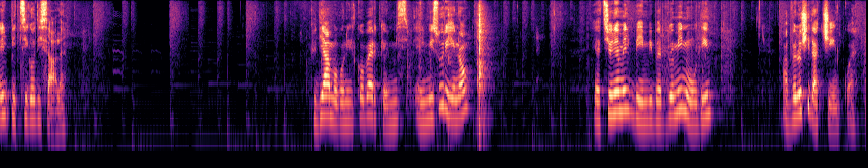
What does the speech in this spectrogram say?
e il pizzico di sale. Chiudiamo con il coperchio e il misurino e azioniamo il bimbi per due minuti a velocità 5.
